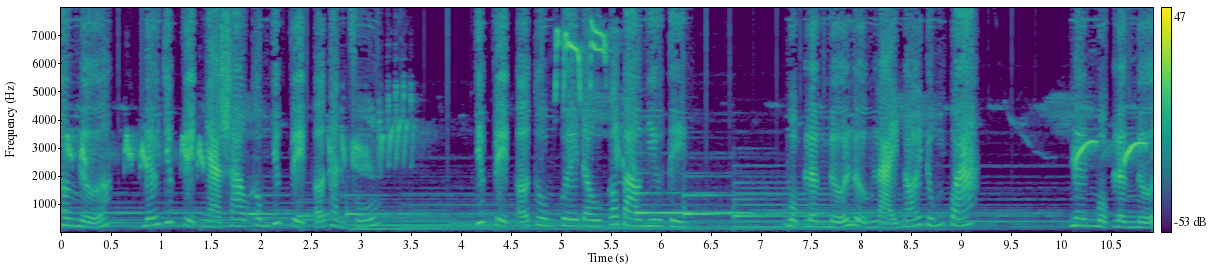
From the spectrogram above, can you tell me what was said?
Hơn nữa, nếu giúp việc nhà sao không giúp việc ở thành phố? Giúp việc ở thôn quê đâu có bao nhiêu tiền. Một lần nữa lượng lại nói đúng quá nên một lần nữa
